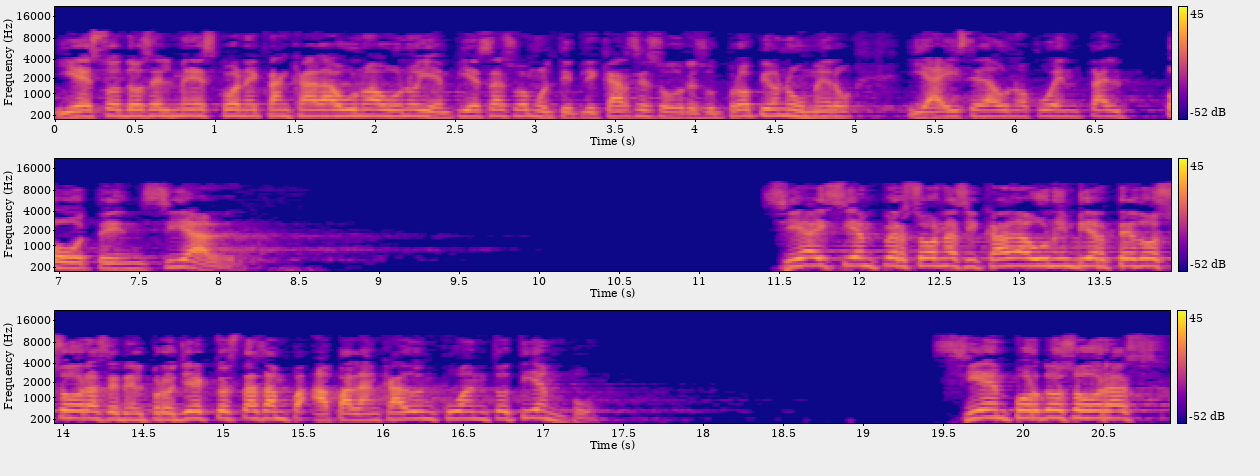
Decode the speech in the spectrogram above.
y estos dos el mes conectan cada uno a uno y empieza eso a multiplicarse sobre su propio número y ahí se da uno cuenta el potencial. Si hay 100 personas y cada uno invierte dos horas en el proyecto, estás apalancado en cuánto tiempo? 100 por dos horas,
